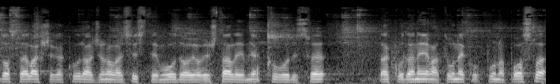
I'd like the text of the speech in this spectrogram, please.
dosta je lakše kako urađen ovaj sistem ovdje, ove štale, mljekovodi, sve, tako da nema tu nekog puno posla.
